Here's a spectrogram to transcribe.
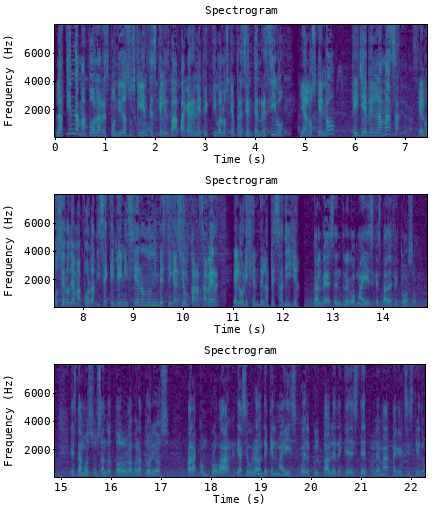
La tienda Amapola ha respondido a sus clientes que les va a pagar en efectivo a los que presenten recibo. Y a los que no, que lleven la masa. El vocero de Amapola dice que ya iniciaron una investigación para saber el origen de la pesadilla. Tal vez entregó maíz que está defectuoso. Estamos usando todos los laboratorios para comprobar y asegurarnos de que el maíz fue el culpable de que este problema haya existido.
